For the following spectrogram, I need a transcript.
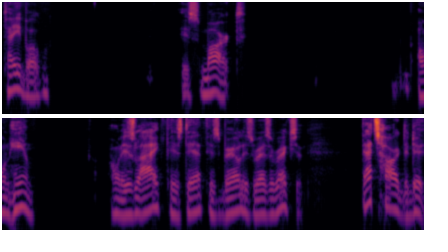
table is marked on him, on his life, his death, his burial, his resurrection. That's hard to do.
